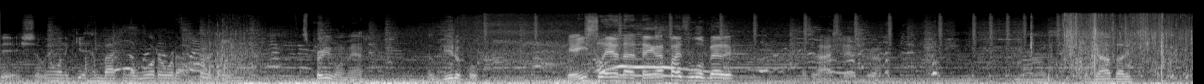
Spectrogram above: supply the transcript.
fish, so we want to get him back in the water without hurting. It's a pretty one, man. That's beautiful. Yeah, he slammed that thing. That fight's a little better. That's a nice fish, bro. Good job, buddy.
